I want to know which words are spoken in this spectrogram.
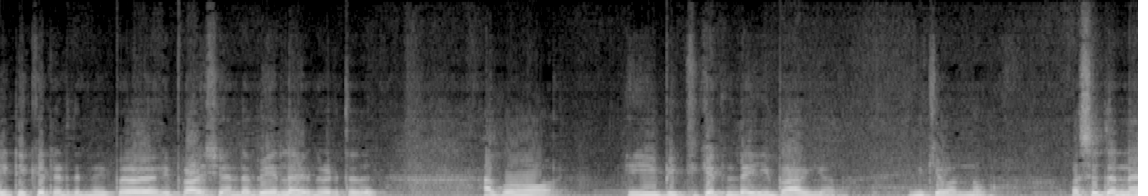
ഈ ടിക്കറ്റ് എടുത്തിട്ടുണ്ട്. ഇപ്പോൾ ഈ പ്രാവശ്യം എന്റെ പേരിലായിരുന്നു എടുത്തത്. അപ്പോൾ ഈ ബിഗ് ടിക്കറ്റിന്റെ ഈ ഭാഗ്യം എനിക്ക് വന്നു. ഫസ്റ്റ് തന്നെ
